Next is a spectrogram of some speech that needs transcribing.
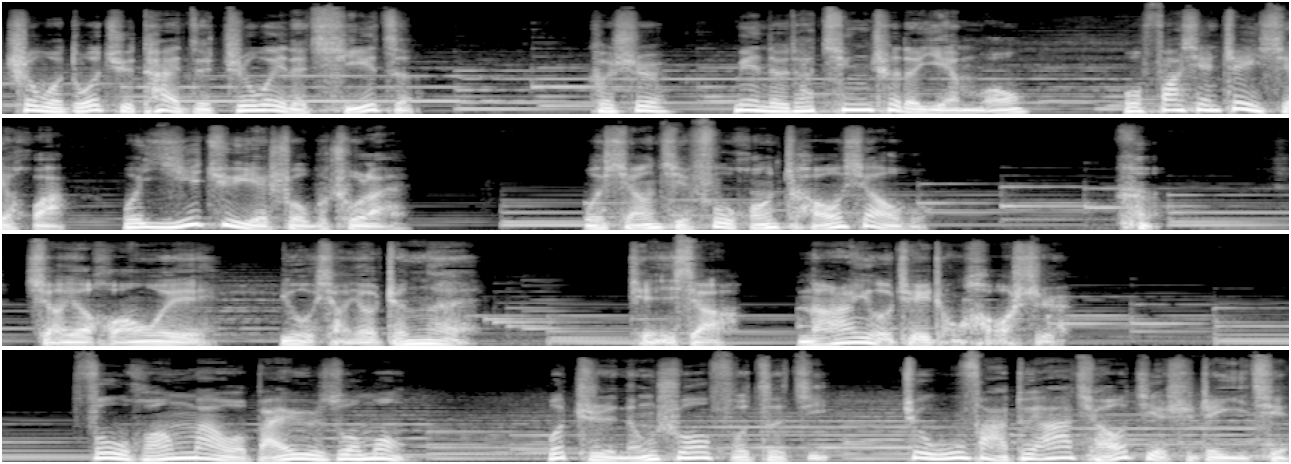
是我夺取太子之位的棋子。可是面对他清澈的眼眸，我发现这些话我一句也说不出来。我想起父皇嘲笑我，哼。想要皇位，又想要真爱，天下哪有这种好事？父皇骂我白日做梦，我只能说服自己，却无法对阿乔解释这一切。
